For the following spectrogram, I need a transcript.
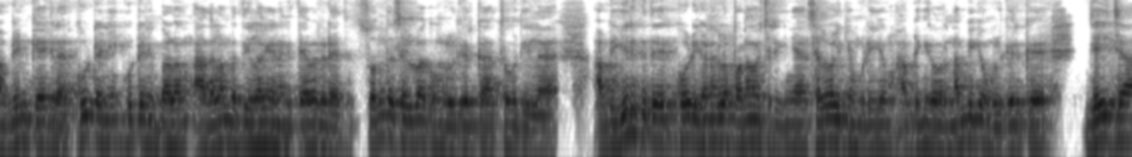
அப்படின்னு கேட்குறாரு கூட்டணி கூட்டணி பலம் அதெல்லாம் பற்றிலாம் எனக்கு தேவை கிடையாது. சொந்த செல்வாக்கு உங்களுக்கு இருக்கா தொகுதியில்? அப்படி இருக்குது. கோடிக்கணக்கில் பணம் வச்சுருக்கீங்க. செலவழிக்க முடியும் அப்படிங்கிற ஒரு நம்பிக்கை உங்களுக்கு இருக்குது ஜெயிச்சா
